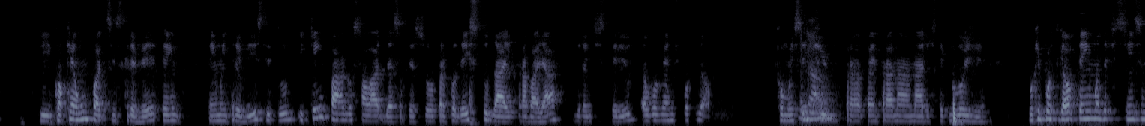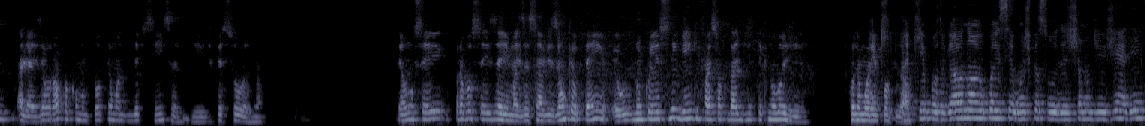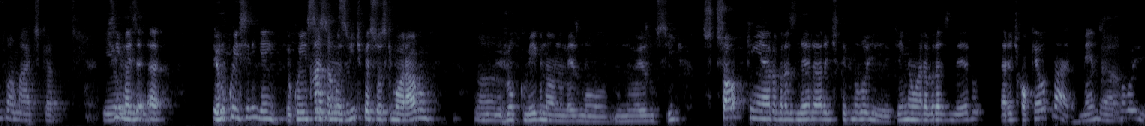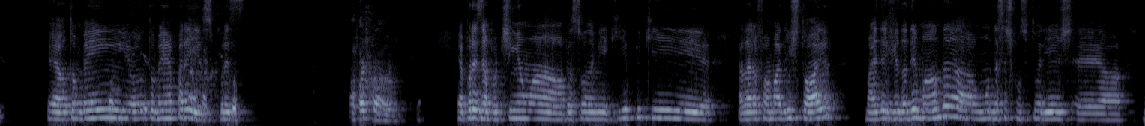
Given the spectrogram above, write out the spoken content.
que qualquer um pode se inscrever, tem, tem uma entrevista e tudo, e quem paga o salário dessa pessoa para poder estudar e trabalhar durante esse período é o governo de Portugal, como incentivo para entrar na, na área de tecnologia. Porque Portugal tem uma deficiência, aliás, a Europa como um todo tem uma deficiência de, de pessoas, né? eu não sei para vocês aí, mas assim, a visão que eu tenho, eu não conheço ninguém que faz faculdade de tecnologia quando eu morei aqui, em Portugal. Aqui em Portugal, não, eu conheci algumas pessoas, eles chamam de engenharia informática. E Sim, eu... mas é, eu não conheci ninguém. Eu conheci ah, assim, umas você... 20 pessoas que moravam ah. junto comigo no, no, mesmo, no mesmo sítio. Só quem era brasileiro era de tecnologia. Quem não era brasileiro era de qualquer outra área, menos é. tecnologia. É, eu também, eu também reparei isso. Por exemplo, não pode falar. É, por exemplo, tinha uma, uma pessoa na minha equipe que ela era formada em História, mas devido à demanda, uma dessas consultorias é,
